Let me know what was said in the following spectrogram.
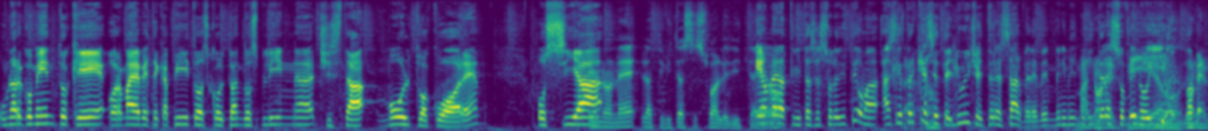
Un argomento che ormai avete capito ascoltando Splin ci sta molto a cuore. Ossia, E non è l'attività sessuale di te. e non è l'attività sessuale di Teo, ma anche Strano. perché siete gli unici a interessarvene. Me, ne non interesso meno io. Non Vabbè. è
